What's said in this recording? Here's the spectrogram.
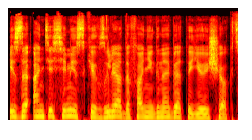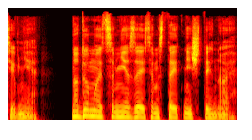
Из-за антисемитских взглядов они гнобят ее еще активнее. Но, думается, мне за этим стоит нечто иное.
